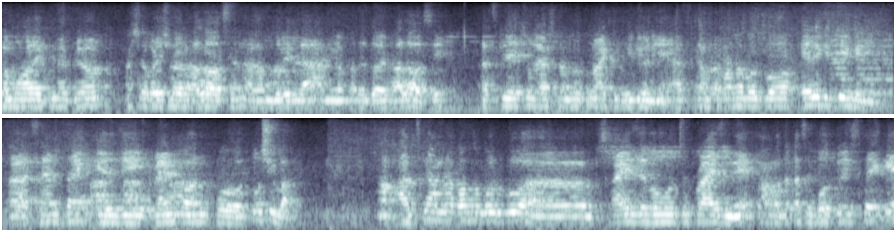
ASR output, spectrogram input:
আজকে আমরা কথা বলব এলইডি কথা বলব সাইজ এবং হচ্ছে প্রাইস নিয়ে। তো আমাদের কাছে বত্রিশ থেকে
